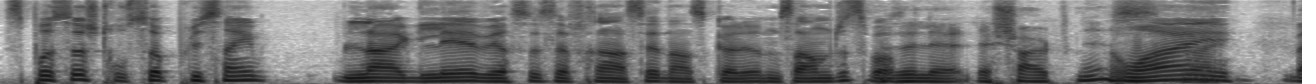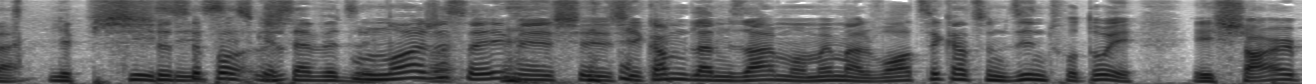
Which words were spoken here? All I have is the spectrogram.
C'est pas ça. Je trouve ça plus simple l'anglais versus le français dans ce cas-là, me semble. Je sais pas. Le, le sharpness? Ouais. Ben, le piqué, Je c'est sais c'est pas. ce que Je- ça veut dire. Moi, je sais, mais j'ai comme de la misère moi-même à le voir. Tu sais, quand tu me dis une photo est, est sharp,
